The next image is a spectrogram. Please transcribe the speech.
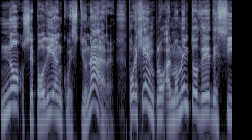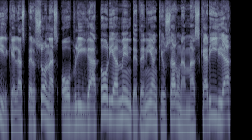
no se podían cuestionar. Por ejemplo, al momento de decir que las personas obligatoriamente tenían que usar una mascarilla,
